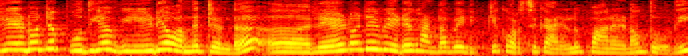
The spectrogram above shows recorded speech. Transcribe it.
രേണുവിന്റെ പുതിയ വീഡിയോ വന്നിട്ടുണ്ട്. രേണുവിന്റെ വീഡിയോ കണ്ടപ്പോൾ എനിക്ക് കുറച്ച് കാര്യങ്ങൾ പറയണമെന്ന് തോന്നി.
